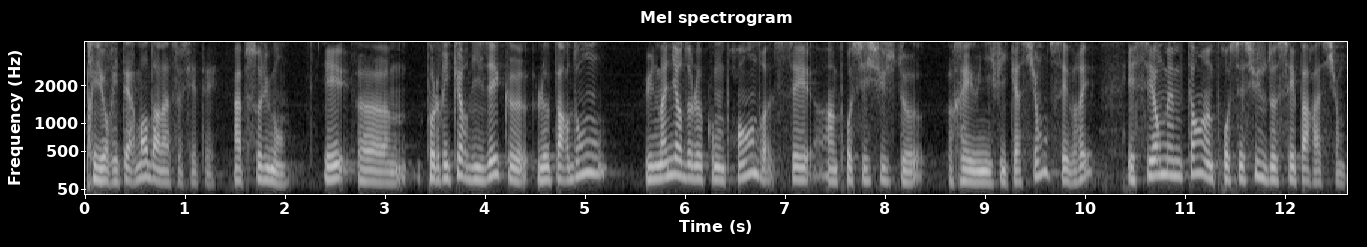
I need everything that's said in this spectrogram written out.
prioritairement dans la société. Absolument. Et euh, Paul Ricoeur disait que le pardon, une manière de le comprendre, c'est un processus de réunification, c'est vrai, et c'est en même temps un processus de séparation.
